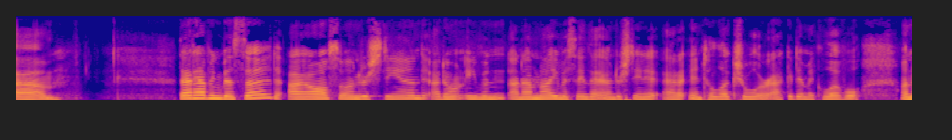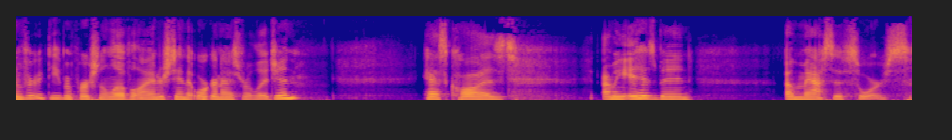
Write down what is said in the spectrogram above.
Um, that having been said, I also understand, I don't even, and I'm not even saying that I understand it at an intellectual or academic level. On a very deep and personal level, I understand that organized religion has caused, I mean, it has been a massive source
